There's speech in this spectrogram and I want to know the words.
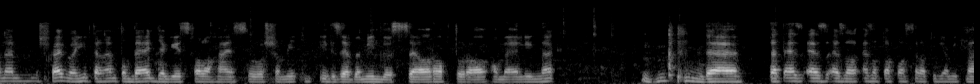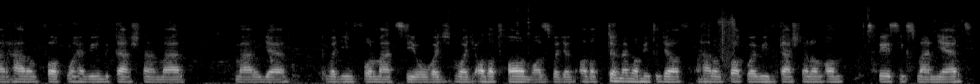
nem, most fejben hirtelen nem tudom, de egy egész valahányszoros a mi- idézőjelben mindössze a Raptor a, a Merlinnek, Uh-huh. de tehát ez, ez, ez, a, ez a tapasztalat, ugye, amit már három Falcon Heavy indításnál már, már ugye vagy információ, vagy, vagy adathalmaz, vagy adattömeg, amit ugye a három Falcon Heavy indításnál a, a SpaceX már nyert,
